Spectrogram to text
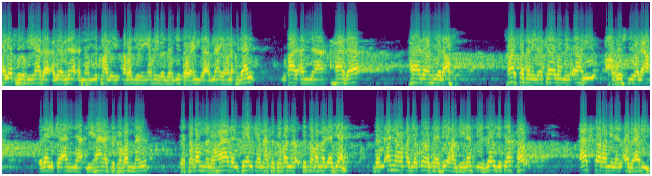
هل يدخل في هذا الأبناء أنه يكره للرجل أن يضرب زوجته عند أبنائه ونحو ذلك. يقال أن هذا هذا هو الأصل خاصة إذا كانوا من أهل الرشد والعقل. وذلك أن الإهانة تتضمن تتضمن هذا الفعل كما تتضمن تتضمن الأجانب. بل أنه قد يكون تأثيرا في نفس الزوجة أكثر أكثر من الأبعدين.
